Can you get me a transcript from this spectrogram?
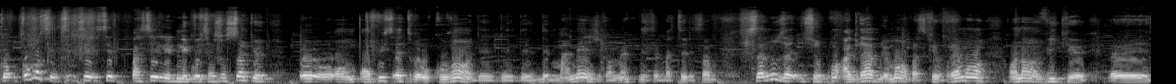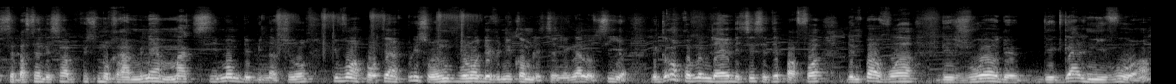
co- comment c'est passé les négociations sans que euh, on, puisse être au courant des, manèges quand même de Sébastien Desabre Ça nous surprend agréablement parce que vraiment on a envie que euh, Sébastien Desabre puisse nous ramener un maximum de binationaux qui vont apporter un plus. Nous voulons devenir comme le Sénégal aussi. Le grand problème de la RDC c'était parfois de ne pas avoir des joueurs de- d'égal niveau. Hein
